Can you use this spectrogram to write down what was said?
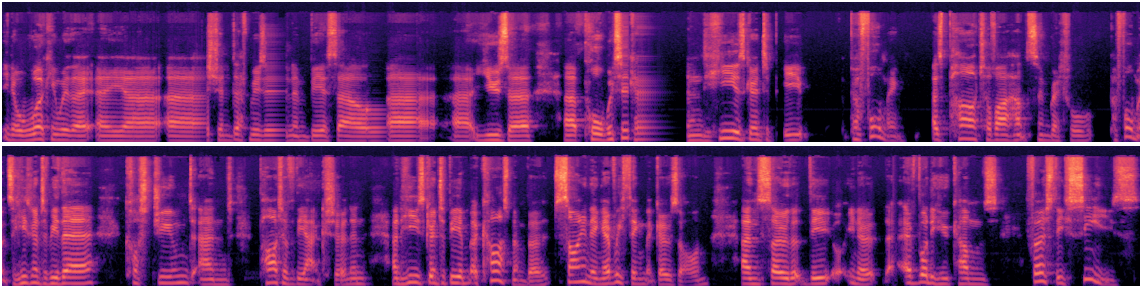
you know, working with a, a, uh, a deaf musician and BSL uh, uh, user, uh, Paul Whitaker, and he is going to be performing as part of our Hansel and Gretel performance. He's going to be there, costumed and part of the action, and and he's going to be a, a cast member, signing everything that goes on, and so that the you know everybody who comes firstly sees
